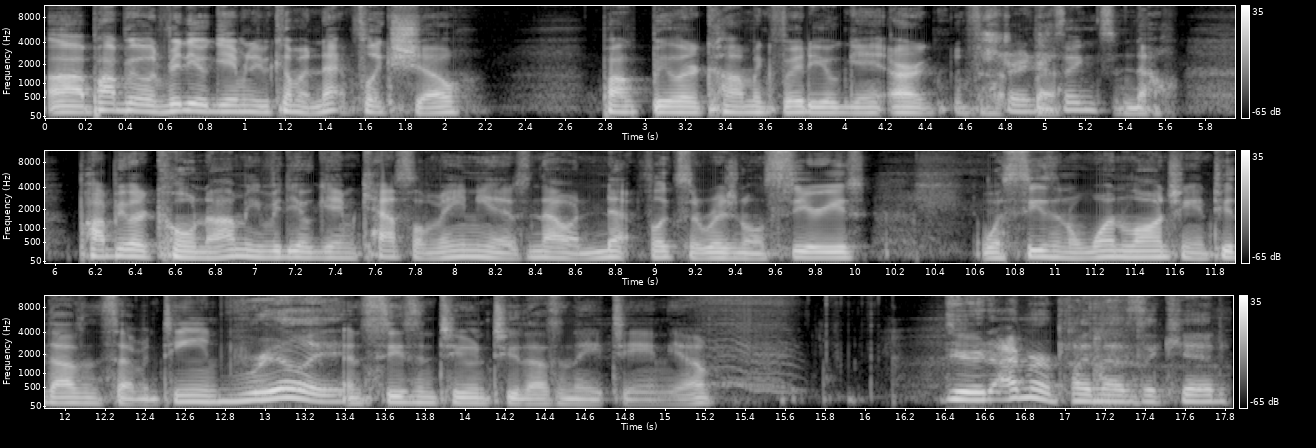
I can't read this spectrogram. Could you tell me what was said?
Uh, popular video game to become a Netflix show. Popular comic video game or Stranger Things? No. Popular Konami video game Castlevania is now a Netflix original series, with season one launching in 2017 Really, and season two in 2018. Yep. dude, I remember playing that as a kid.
